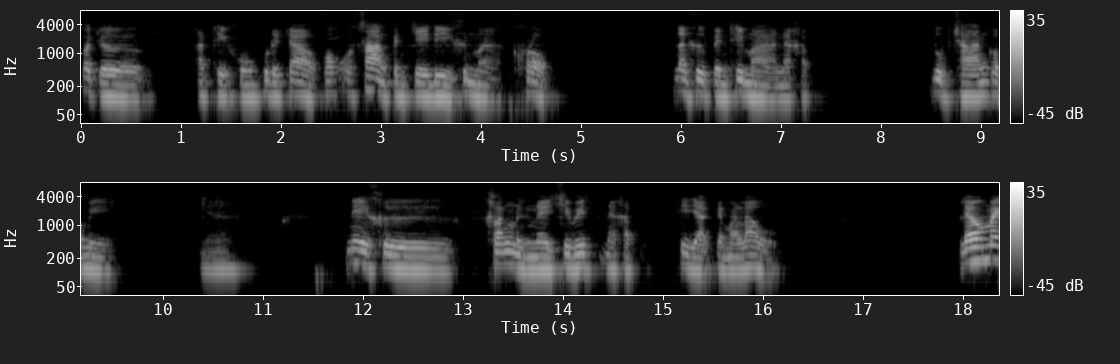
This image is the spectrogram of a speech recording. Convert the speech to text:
ก็เจออัฐิของพุทธเจ้าก็สร้างเป็นเจดีย์ขึ้นมาครอบ นั่นคือเป็นที่มานะครับ รูปช้างก็มีนะ นี่คือครั้งหนึ่งในชีวิตนะครับ ที่อยากจะมาเล่า แล้วไม่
